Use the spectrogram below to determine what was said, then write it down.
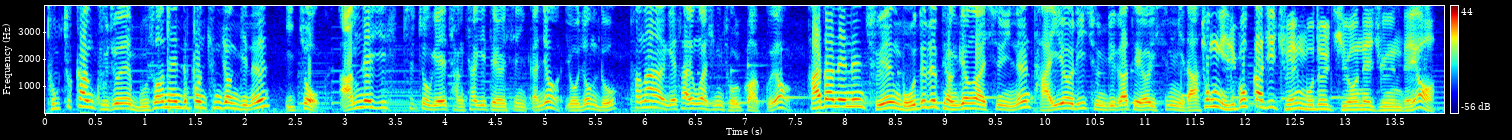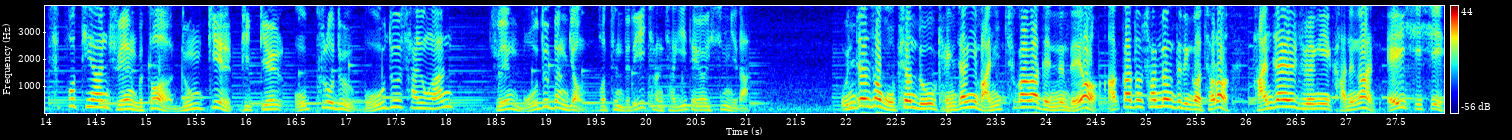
독특한 구조의 무선 핸드폰 충전기는 이쪽 암레지스트 쪽에 장착이 되어 있으니까요. 요 점도 편안하게 사용하시면 좋을 것 같고요. 하단에는 주행 모드를 변경할 수 있는 다이얼이 준비가 되어 있습니다. 총 7가지 주행 모드를 지원해 주는데요. 스포티한 주행부터 눈길, 빗길, 오프로드 모두 사용한 주행 모드 변경 버튼들이 장착이 되어 있습니다 운전석 옵션도 굉장히 많이 추가가 됐는데요. 아까도 설명드린 것처럼 반자율 주행이 가능한 ACC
